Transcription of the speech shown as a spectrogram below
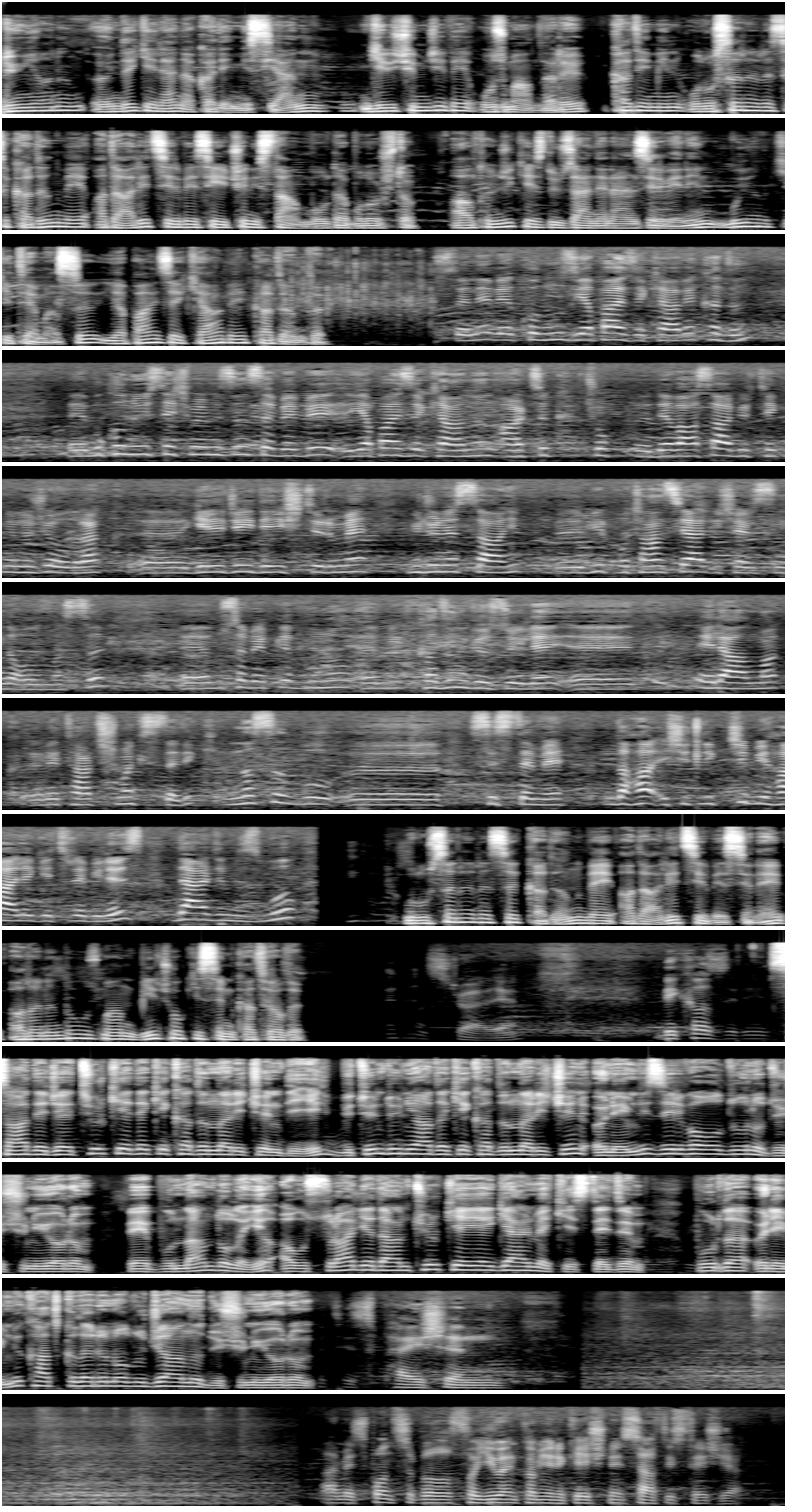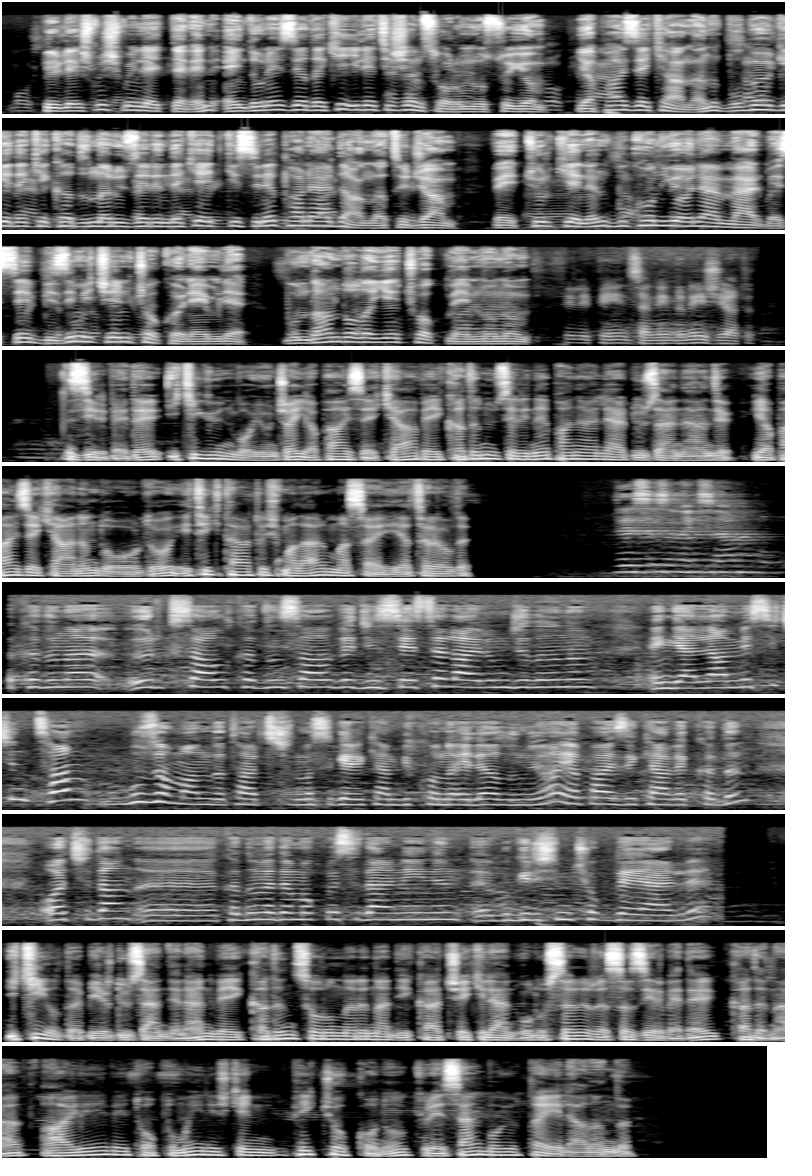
Dünyanın önde gelen akademisyen, girişimci ve uzmanları Kadem'in Uluslararası Kadın ve Adalet Zirvesi için İstanbul'da buluştu. Altıncı kez düzenlenen zirvenin bu yılki teması yapay zeka ve kadındı. sene ve konumuz yapay zeka ve kadın. E, Bu konuyu seçmemizin sebebi yapay zekanın artık çok e, devasa bir teknoloji olarak e, geleceği değiştirme gücüne sahip bir potansiyel içerisinde olması. E, Bu sebeple bunu e, bir kadın gözüyle e, ele almak ve tartışmak istedik. Nasıl bu e, sistemi daha eşitlikçi bir hale getirebiliriz? Derdimiz bu. Uluslararası Kadın ve Adalet Zirvesi'ne alanında uzman birçok isim katıldı. Sadece Türkiye'deki kadınlar için değil, bütün dünyadaki kadınlar için önemli zirve olduğunu düşünüyorum ve bundan dolayı Avustralya'dan Türkiye'ye gelmek istedim. Burada önemli katkıların olacağını düşünüyorum. I'm responsible for UN communication in Southeast Asia. Birleşmiş Milletler'in Endonezya'daki iletişim sorumlusuyum. Yapay zekanın bu bölgedeki kadınlar üzerindeki etkisini panelde anlatacağım ve Türkiye'nin bu konuya önem vermesi bizim için çok önemli. Bundan dolayı çok memnunum. Zirvede iki gün boyunca yapay zeka ve kadın üzerine paneller düzenlendi. Yapay zekanın doğurduğu etik tartışmalar masaya yatırıldı. This is an example. kadına ırksal, kadınsal ve cinsiyetsel ayrımcılığının engellenmesi için tam bu zamanda tartışılması gereken bir konu ele alınıyor. Yapay zeka ve kadın. O açıdan e, Kadın ve Demokrasi Derneği'nin e, bu girişimi çok değerli. İki yılda bir düzenlenen ve kadın sorunlarına dikkat çekilen uluslararası zirvede kadına, aileye ve topluma ilişkin pek çok konu küresel boyutta ele alındı.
